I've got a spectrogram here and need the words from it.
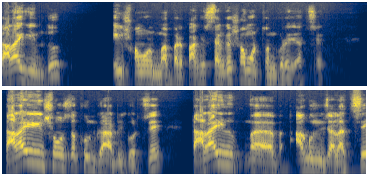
তারাই কিন্তু এই সমর ব্যাপারে পাকিস্তানকে সমর্থন করে যাচ্ছে। তারাই এই সমস্ত খুন খারাপি করছে, তারাই আগুন জ্বালাচ্ছে,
